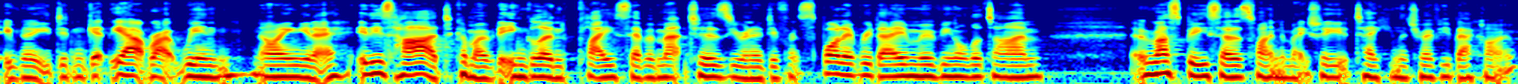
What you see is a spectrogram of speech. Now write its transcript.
even though you didn't get the outright win, knowing, you know, it is hard to come over to England, play seven matches, you're in a different spot every day, moving all the time. It must be satisfying to make sure you're taking the trophy back home.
